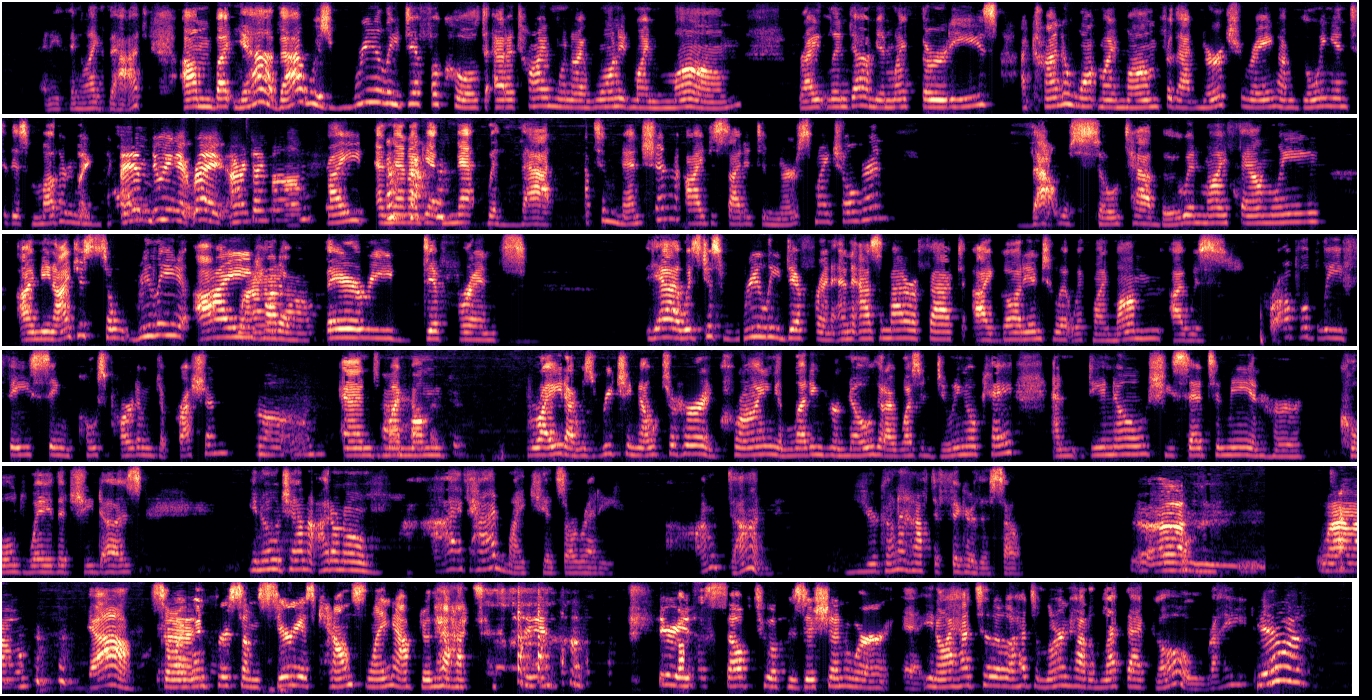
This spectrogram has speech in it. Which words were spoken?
anything like that. Um, but yeah, that was really difficult at a time when I wanted my mom, right, Linda? I'm in my 30s. I kind of want my mom for that nurturing. I'm going into this motherly. Like, I am doing it right, aren't I, mom? Right? And then I get met with that. Not to mention, I decided to nurse my children. That was so taboo in my family. I mean, I just so really I wow. had a very different yeah, it was just really different. And as a matter of fact, I got into it with my mom. I was probably facing postpartum depression Oh. And my mom right. I was reaching out to her and crying and letting her know that I wasn't doing okay. And do you know, she said to me in her cold way that she does, You know, Jenna, I don't know. I've had my kids already. I'm done. You're going to have to figure this out. Wow. Yeah. So I went for some serious counseling after that. Yeah. got Serious. myself to a position where eh, you know I had to I had to learn how to let that go, right? Yeah.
